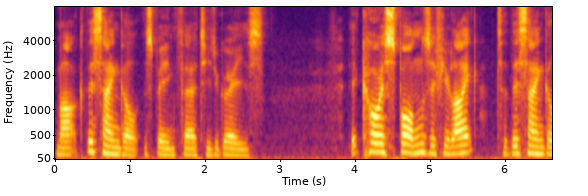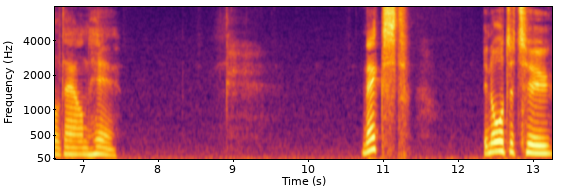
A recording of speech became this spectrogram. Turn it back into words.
mark this angle as being 30 degrees. It corresponds, if you like, to this angle down here. Next, in order to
